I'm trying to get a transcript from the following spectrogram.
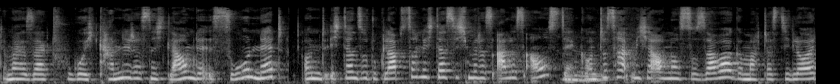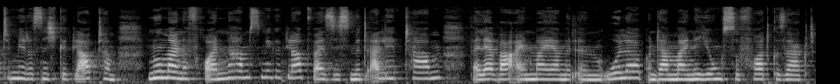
Der hat mal gesagt, Hugo, ich kann dir das nicht glauben, der ist so nett. Und ich dann so, du glaubst doch nicht, dass ich mir das alles ausdenke. Mhm. Und das hat mich ja auch noch so sauer gemacht, dass die Leute mir das nicht geglaubt haben. Nur meine Freunde haben es mir geglaubt, weil sie es miterlebt haben, weil er war einmal ja mit im Urlaub und da haben meine Jungs sofort gesagt,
